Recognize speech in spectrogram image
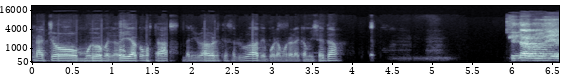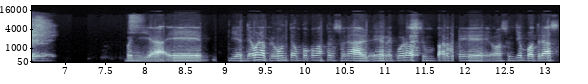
Nacho, muy buen melodía, ¿cómo estás? Danilo Álvarez te saluda, de Por Amor a la Camiseta. ¿Qué tal? Buenos días. Buen día. Eh, bien, te hago una pregunta un poco más personal. Eh, recuerdo hace un par de, o hace un tiempo atrás,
